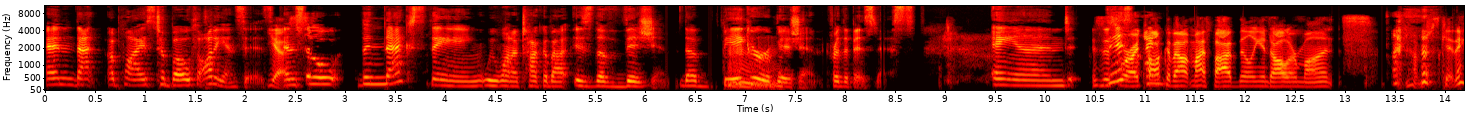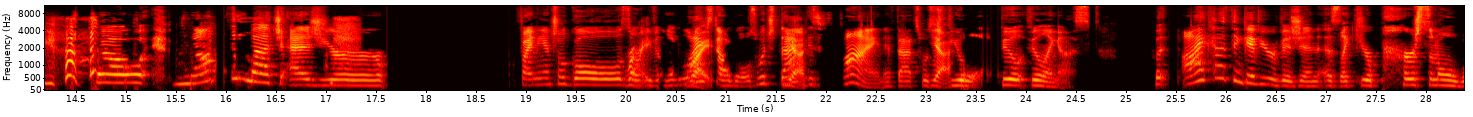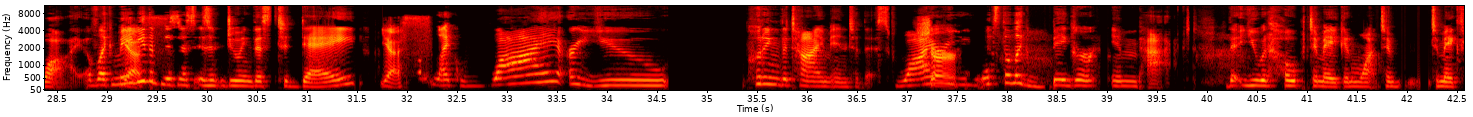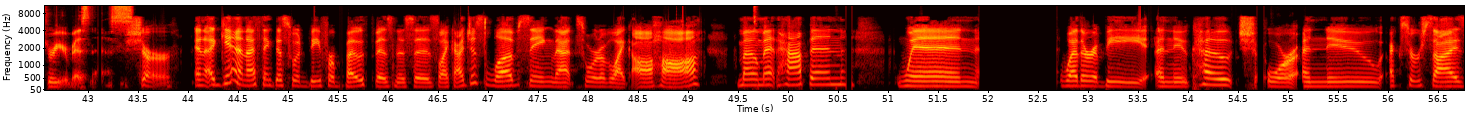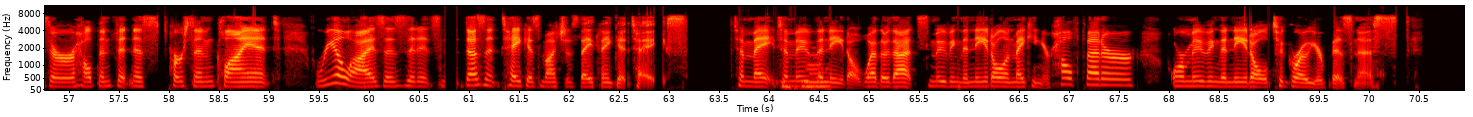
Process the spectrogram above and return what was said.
And that applies to both audiences. Yes. And so the next thing we want to talk about is the vision, the bigger mm. vision for the business. And is this, this where I talk I, about my $5 million months? No, I'm just kidding. so, not so much as your financial goals right. or even like lifestyle right. goals, which that yeah. is fine if that's what's yeah. fueling fuel, fueling us. But I kind of think of your vision as like your personal why of like maybe yes. the business isn't doing this today. Yes. Like why are you putting the time into this? Why sure. are you what's the like bigger impact that you would hope to make and want to to make through your business? Sure. And again, I think this would be for both businesses. Like I just love seeing that sort of like aha moment happen when whether it be a new coach or a new exerciser, health and fitness person, client realizes that it doesn't take as much as they think it takes to make to move mm-hmm. the needle whether that's moving the needle and making your health better or moving the needle to grow your business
